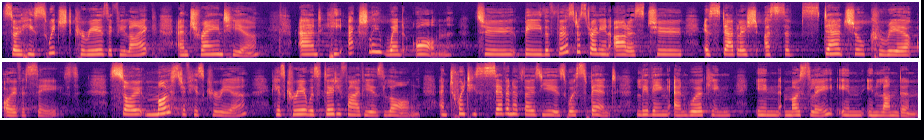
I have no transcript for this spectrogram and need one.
So he switched careers, if you like, and trained here. And he actually went on to be the first Australian artist to establish a substantial career overseas. So, most of his career his career was 35 years long, and 27 of those years were spent living and working in mostly in, in London.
